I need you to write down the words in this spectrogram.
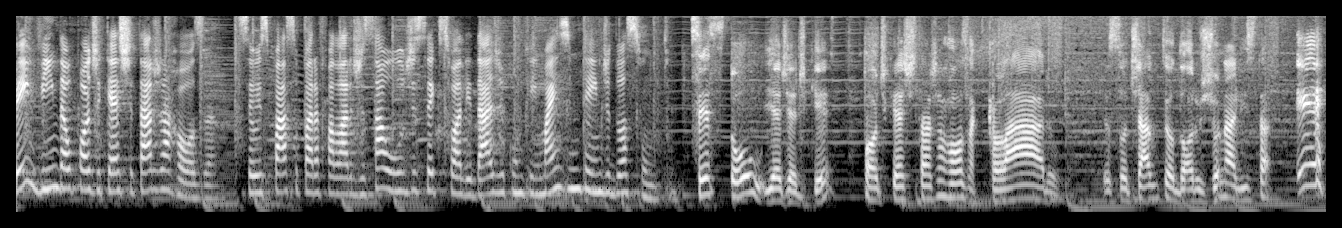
Bem-vinda ao podcast Tarja Rosa, seu espaço para falar de saúde e sexualidade com quem mais entende do assunto. Sextou e é dia de quê? Podcast Tarja Rosa, claro! Eu sou Thiago Teodoro, jornalista e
